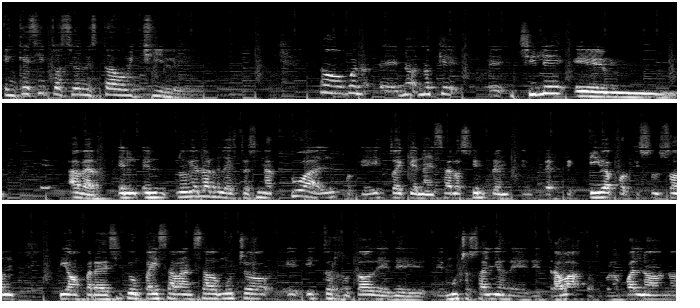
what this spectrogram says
¿En qué situación está hoy Chile? No, bueno, eh, no, no, es que eh, Chile, em, a ver, no voy a hablar de la situación actual, porque esto hay que analizarlo siempre en, perspectiva, porque son, son, digamos, para decir que un país ha avanzado mucho, esto es resultado de, de, muchos años de, trabajo, con lo cual no.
